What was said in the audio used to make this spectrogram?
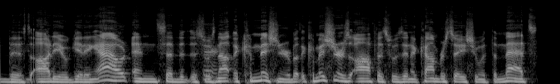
this audio getting out and said that this was not the commissioner, but the commissioner's office was in a conversation with the Mets,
